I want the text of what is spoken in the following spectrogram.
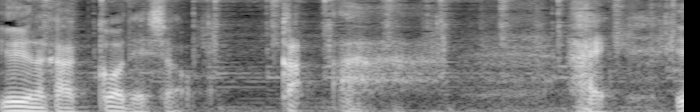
いうような格好でしょうか。はい。え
